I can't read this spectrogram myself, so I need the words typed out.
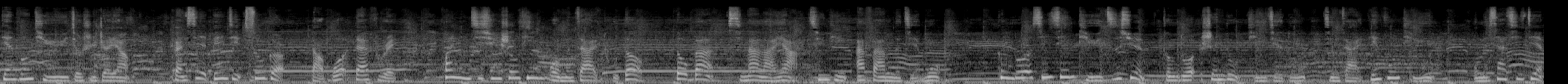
巅峰体育就是这样，感谢编辑苏格，导播 d e f r y 欢迎继续收听我们在土豆、豆瓣、喜马拉雅、蜻蜓 FM 的节目，更多新鲜体育资讯，更多深度体育解读，尽在巅峰体育。我们下期见，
